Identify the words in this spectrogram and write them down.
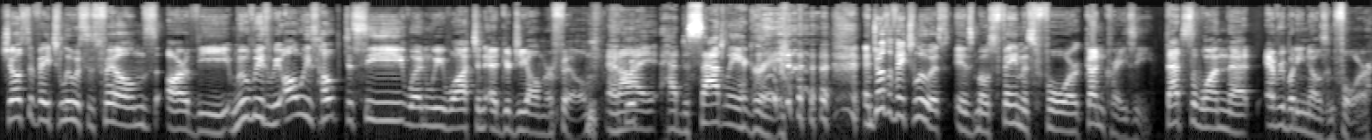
Joseph H. Lewis's films are the movies we always hope to see when we watch an Edgar G. Ulmer film. and I had to sadly agree. And Joseph H. Lewis is most famous for Gun Crazy. That's the one that everybody knows him for.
